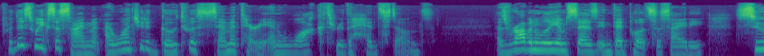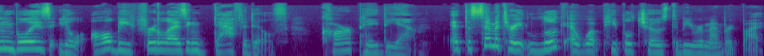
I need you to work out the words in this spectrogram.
For this week's assignment, I want you to go to a cemetery and walk through the headstones. As Robin Williams says in Dead Poets Society, soon, boys, you'll all be fertilizing daffodils. Carpe diem. At the cemetery, look at what people chose to be remembered by.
